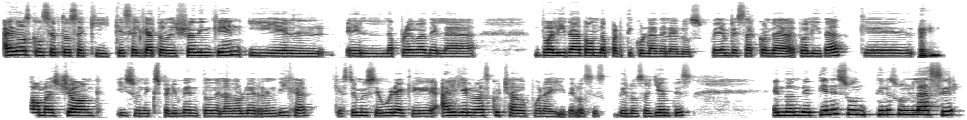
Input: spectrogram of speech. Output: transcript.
hay 2 conceptos aquí, que es el gato de Schrödinger y el el la prueba de la dualidad onda-partícula de la luz. Voy a empezar con la dualidad, que Okey. Thomas Young hizo un experimento de la doble rendija, que estoy muy segura que alguien lo ha escuchado por ahí de los de los oyentes, en donde tienes un tienes un láser,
